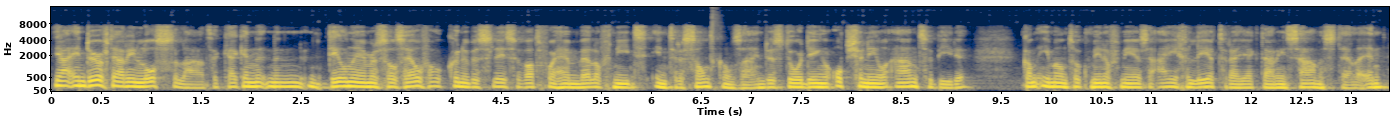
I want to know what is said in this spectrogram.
ja, en durf daarin los te laten. Kijk, een, een, deelnemer zal zelf ook kunnen beslissen wat voor hem wel of niet interessant kan zijn. Dus door dingen optioneel aan te bieden, kan iemand ook min of meer zijn eigen leertraject daarin samenstellen. En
